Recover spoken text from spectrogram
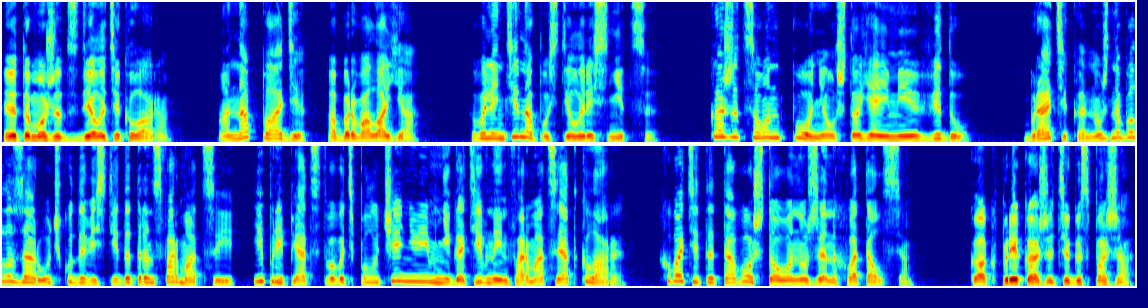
Это может сделать и Клара. Она пади, оборвала я. Валентин опустил ресницы. Кажется, он понял, что я имею в виду. Братика нужно было за ручку довести до трансформации и препятствовать получению им негативной информации от Клары. Хватит и того, что он уже нахватался. «Как прикажете, госпожа»,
